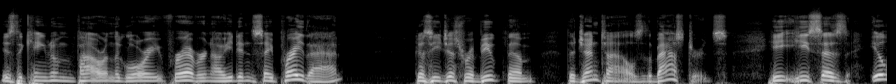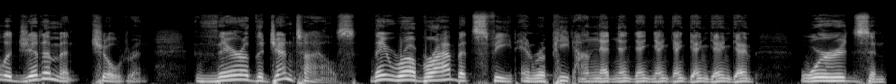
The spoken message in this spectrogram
is the kingdom, the power, and the glory forever. Now, he didn't say pray that because he just rebuked them, the Gentiles, the bastards. He, he says illegitimate children they're the Gentiles. They rub rabbits' feet and repeat words and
